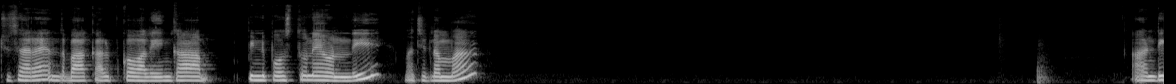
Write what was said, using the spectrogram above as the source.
చూసారా ఎంత బాగా కలుపుకోవాలి. ఇంకా పిండి పోస్తూనే ఉంది మా చిన్నమ్మ. ఆంటీ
